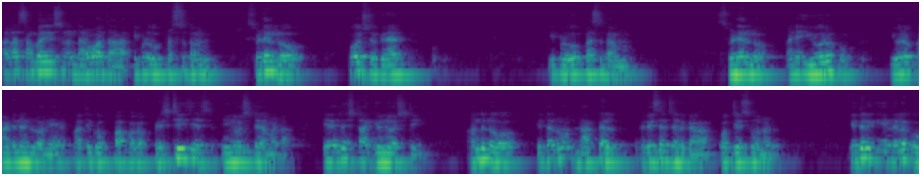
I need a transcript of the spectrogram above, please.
అలా సంపాదిస్తున్న తర్వాత ఇప్పుడు ప్రస్తుతం స్వీడన్లో పోస్ట్ గ్రాడ్ ఇప్పుడు ప్రస్తుతం స్వీడన్లో అంటే యూరోప్ యూరోప్ కాంటినెంట్లోనే అతి గొప్ప ఒక ప్రెస్టీజియస్ యూనివర్సిటీ అనమాట ఏదైతే స్టాక్ యూనివర్సిటీ అందులో ఇతను డాక్టర్ రీసెర్చర్గా వర్క్ చేస్తూ ఉన్నాడు. ఇతనికి నెలకు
